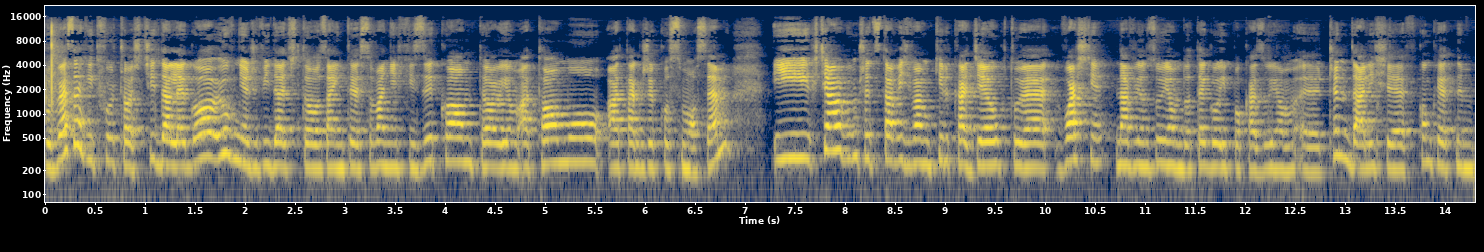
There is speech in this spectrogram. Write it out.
W obrazach i twórczości Dalego również widać to zainteresowanie fizyką, teorią atomu, a także kosmosem. I chciałabym przedstawić Wam kilka dzieł, które właśnie nawiązują do tego i pokazują, y, czym Dali się w konkretnym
